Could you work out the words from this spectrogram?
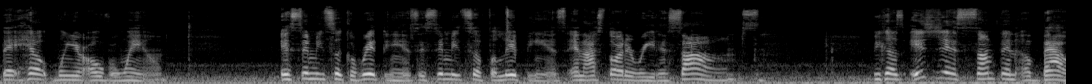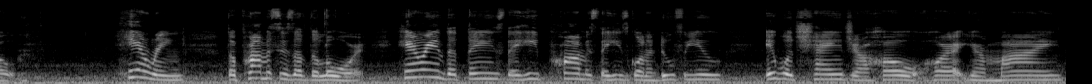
that help when you're overwhelmed. It sent me to Corinthians, it sent me to Philippians, and I started reading Psalms because it's just something about hearing the promises of the Lord, hearing the things that He promised that He's going to do for you it will change your whole heart, your mind.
